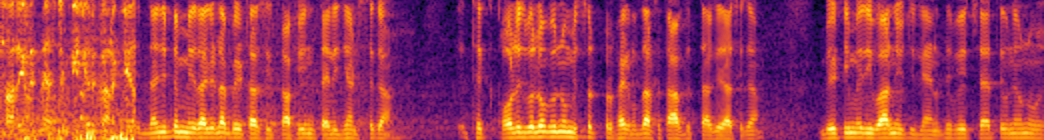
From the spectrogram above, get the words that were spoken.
ਸਾਰੇ ਟੈਸਟ ਕਲੀਅਰ ਕਰ ਗਿਆ। ਇਦਾਂ ਜੀ ਵੀ ਮੇਰਾ ਜਿਹੜਾ ਬੇਟਾ ਸੀ ਕਾਫੀ ਇੰਟੈਲੀਜੈਂਟ ਸੀਗਾ। ਇੱਥੇ ਕਾਲਜ ਵੱਲੋਂ ਵੀ ਉਹਨੂੰ ਮਿਸਟਰ ਪਰਫੈਕਟ ਦਾ ਖਿਤਾਬ ਦਿੱਤਾ ਗਿਆ ਸੀਗਾ। ਬੇਟੀ ਮੇਰੀ ਬਾਹਰ ਨਿਊਜ਼ੀਲੈਂਡ ਦੇ ਵਿੱਚ ਹੈ ਤੇ ਉਹਨੇ ਉਹਨੂੰ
